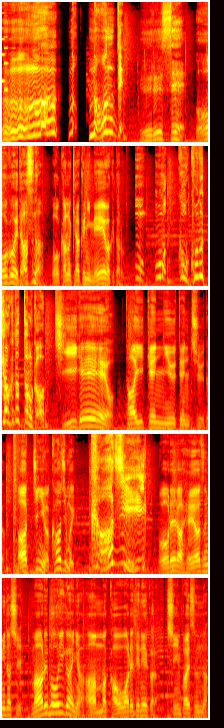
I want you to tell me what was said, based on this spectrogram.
うーんななんでうるせえ大声出すな他の客に迷惑だろおおまここの客だったのかちげえよ体験入店中だあっちには家事もいる家事？俺ら部屋住みだし丸棒以外にはあんま顔割れてねえから心配すんな。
